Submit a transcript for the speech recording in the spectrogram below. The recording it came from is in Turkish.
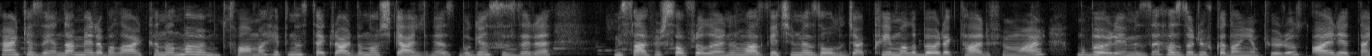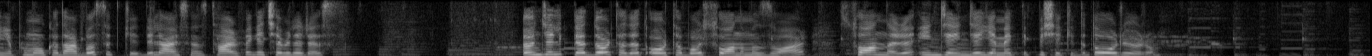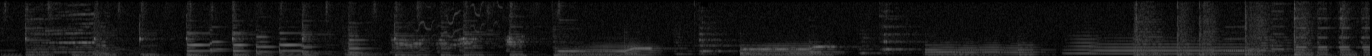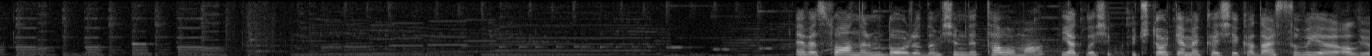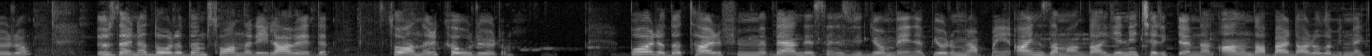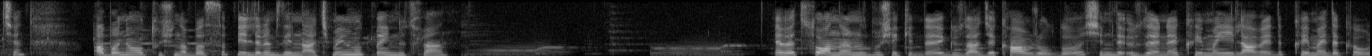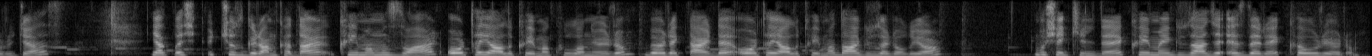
Herkese yeniden merhabalar. Kanalıma ve mutfağıma hepiniz tekrardan hoş geldiniz. Bugün sizlere misafir sofralarının vazgeçilmezi olacak kıymalı börek tarifim var. Bu böreğimizi hazır yufkadan yapıyoruz. Ayrıyetten yapımı o kadar basit ki dilerseniz tarife geçebiliriz. Öncelikle 4 adet orta boy soğanımız var. Soğanları ince ince yemeklik bir şekilde doğruyorum. Evet soğanlarımı doğradım. Şimdi tavama yaklaşık 3-4 yemek kaşığı kadar sıvı yağ alıyorum. Üzerine doğradığım soğanları ilave edip soğanları kavuruyorum. Bu arada tarifimi beğendiyseniz videomu beğenip yorum yapmayı, aynı zamanda yeni içeriklerimden anında haberdar olabilmek için abone ol tuşuna basıp bildirim zilini açmayı unutmayın lütfen. Evet soğanlarımız bu şekilde güzelce kavruldu. Şimdi üzerine kıymayı ilave edip kıymayı da kavuracağız. Yaklaşık 300 gram kadar kıymamız var. Orta yağlı kıyma kullanıyorum. Böreklerde orta yağlı kıyma daha güzel oluyor. Bu şekilde kıymayı güzelce ezerek kavuruyorum.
